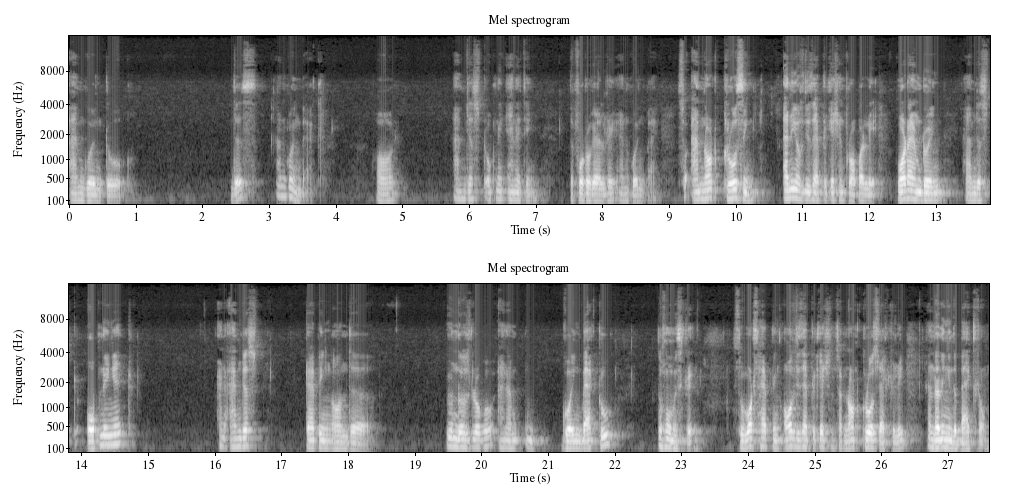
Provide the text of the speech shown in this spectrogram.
I'm going to this and going back. Or I'm just opening anything the photo gallery and going back. So I'm not closing any of these application properly. What I'm doing I'm just opening it and I'm just tapping on the Windows logo and I'm going back to the home screen so what's happening? All these applications are not closed actually and running in the background.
